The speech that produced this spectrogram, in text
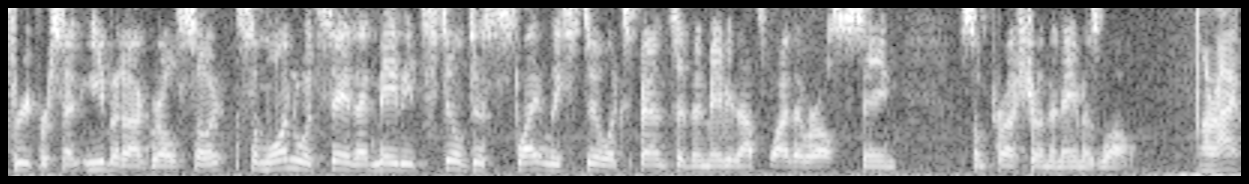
EBITDA growth. So someone would say that maybe it's still just slightly still expensive, and maybe that's why they were also seeing some pressure on the name as well. All right.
